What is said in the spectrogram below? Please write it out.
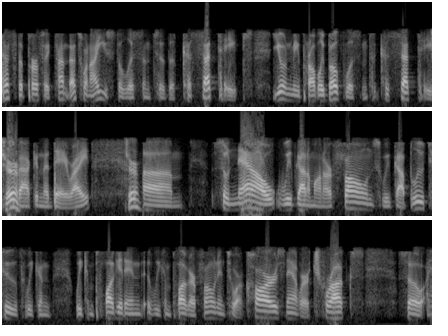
that's the perfect time. That's when I used to listen to the cassette tapes. You and me probably both listened to cassette tapes sure. back in the day, right? Sure. Um, so now we've got them on our phones. We've got Bluetooth. We can we can plug it in. We can plug our phone into our cars now, our trucks. So I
